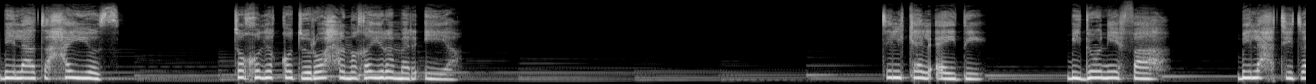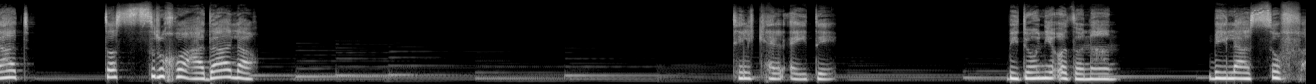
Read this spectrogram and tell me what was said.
بلا تحيز تغلق جروحا غير مرئية. تلك الأيدي بدون فاه بلا احتداد تصرخ عداله تلك الأيدي بدون أذنان بلا سفه.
